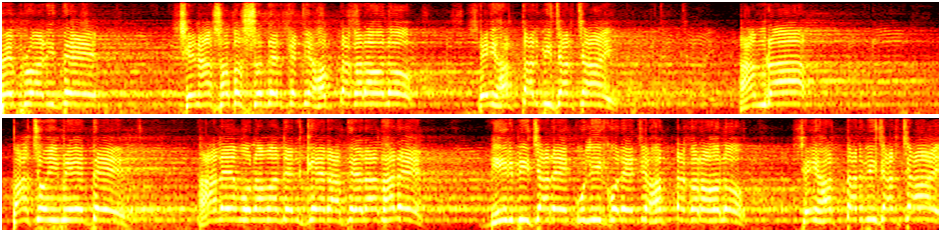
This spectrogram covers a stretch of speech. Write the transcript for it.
ফেব্রুয়ারিতে সেনা সদস্যদেরকে যে হত্যা করা হলো, সেই হত্যার বিচার চাই। আমরা পাঁচই মেতে আলেম ওলামাদেরকে রাতের আধারে নির্বিচারে গুলি করে যে হত্যা করা হলো, সেই হত্যার বিচার চাই।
